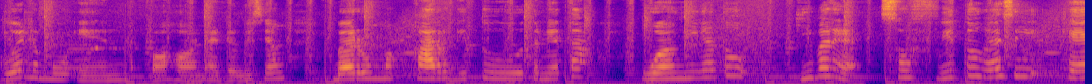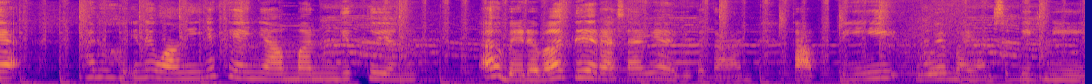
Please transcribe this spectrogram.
gue nemuin pohon edelweiss yang baru mekar gitu. Ternyata wanginya tuh gimana ya? Soft gitu gak sih? Kayak aduh ini wanginya kayak nyaman gitu yang ah beda banget deh rasanya gitu kan. Tapi gue lumayan sedih nih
